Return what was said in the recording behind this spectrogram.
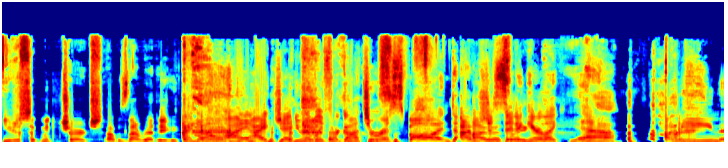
you just took me to church. I was not ready. I know. I, I genuinely forgot to respond. I was I just was sitting like- here like, yeah. I mean,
